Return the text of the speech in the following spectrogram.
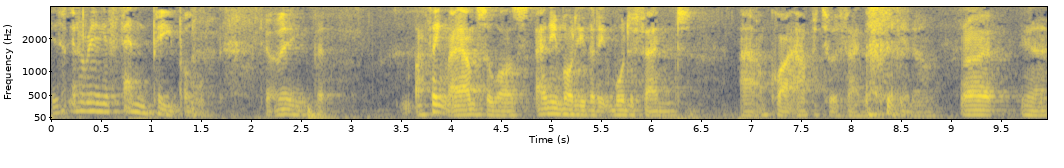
is that going to really offend people? Do you know what I mean? But I think my answer was anybody that it would offend, uh, I'm quite happy to offend. You know. Right. Yeah.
